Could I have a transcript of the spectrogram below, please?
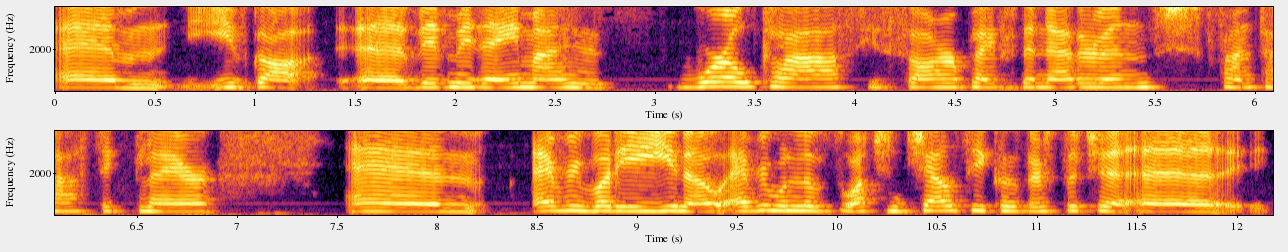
Um, you've got uh, Viv Miedema, who's world class. You saw her play for the Netherlands. She's a fantastic player. Um, everybody, you know, everyone loves watching Chelsea because they're such a, a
